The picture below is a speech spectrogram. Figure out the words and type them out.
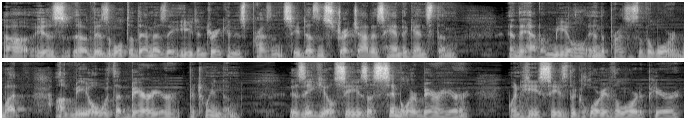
uh, is uh, visible to them as they eat and drink in His presence. He doesn't stretch out His hand against them, and they have a meal in the presence of the Lord, but a meal with a barrier between them. Ezekiel sees a similar barrier when he sees the glory of the Lord appear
